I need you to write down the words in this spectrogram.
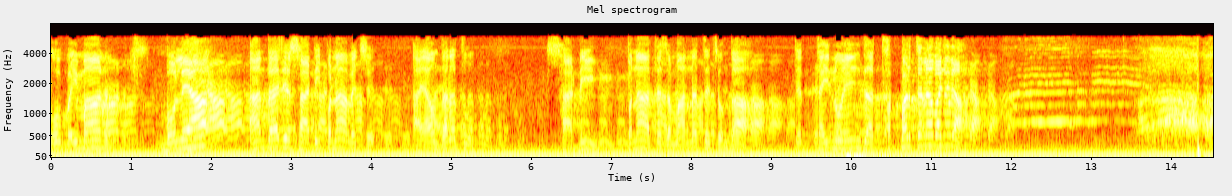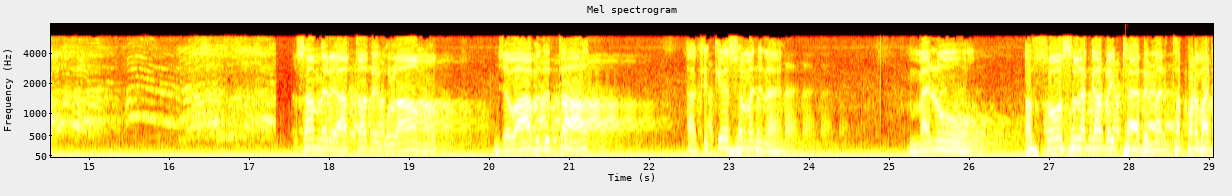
وہ بئیمان بولیا آدھا جی ساری پناہ آیا ہوں نا تو ساری پناہ تے زمانت ہوں تینوں تھپڑ تو نہ بجتا سا میرے آقا دے غلام جواب دیتا کہ سمجھنا ہے؟ مینو افسوس لگا بیٹھا ہے بھی میں تھپڑ بج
